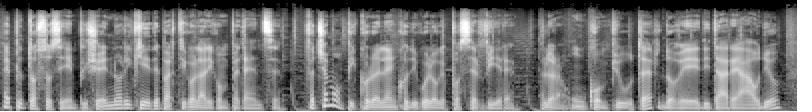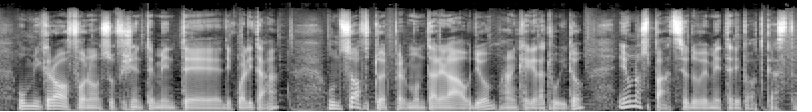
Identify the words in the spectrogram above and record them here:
è piuttosto semplice e non richiede particolari competenze. Facciamo un piccolo elenco di quello che può servire. Allora, un computer dove editare audio, un microfono sufficientemente di qualità, un software per montare l'audio, anche gratuito, e uno spazio dove mettere i podcast.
